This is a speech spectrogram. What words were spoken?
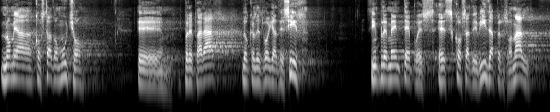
No me ha costado mucho eh, preparar lo que les voy a decir. Simplemente, pues, es cosa de vida personal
